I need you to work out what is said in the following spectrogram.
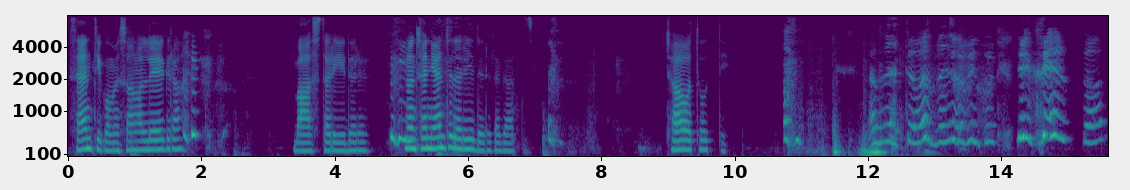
Senti come sono allegra? Basta ridere. Non c'è niente da ridere, ragazzi. Ciao a tutti. Aspetta, aspetta, di questo.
